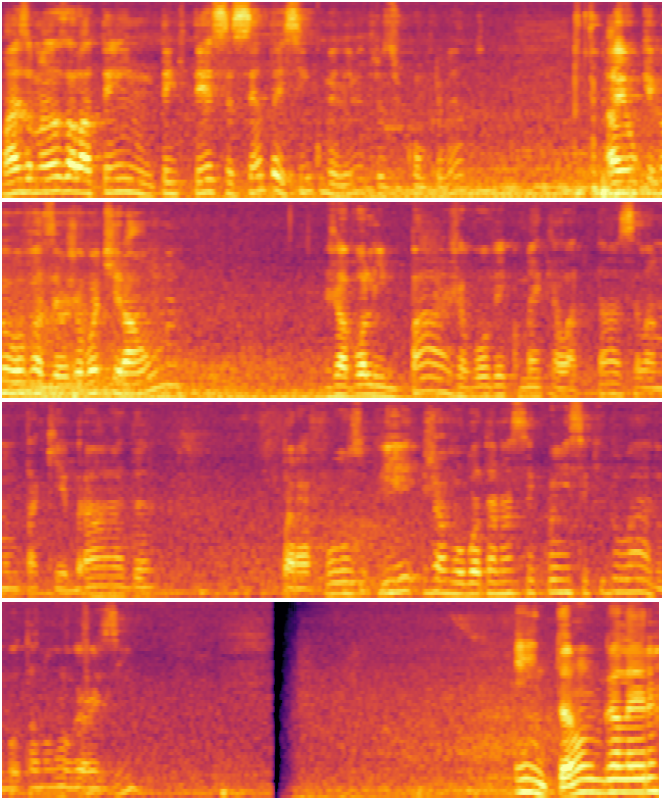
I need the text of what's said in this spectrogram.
Mais ou menos ela tem, tem que ter 65 milímetros de comprimento. Aí o que, que eu vou fazer? Eu já vou tirar uma. Já vou limpar, já vou ver como é que ela tá, se ela não tá quebrada parafuso e já vou botar na sequência aqui do lado, botar num lugarzinho. Então, galera,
